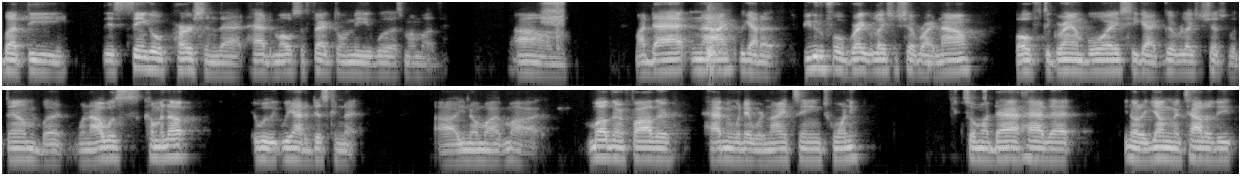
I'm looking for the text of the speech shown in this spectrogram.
But the the single person that had the most effect on me was my mother. Um, my dad and I, we got a beautiful, great relationship right now. Both the grand boys, he got good relationships with them. But when I was coming up, it, we, we had a disconnect. Uh, you know, my, my mother and father had me when they were 19, 20. So my dad had that, you know, the young mentality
